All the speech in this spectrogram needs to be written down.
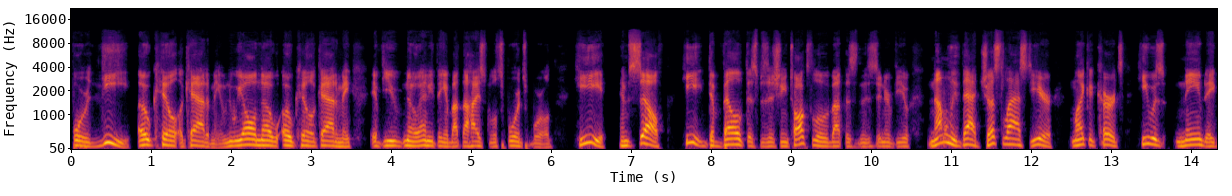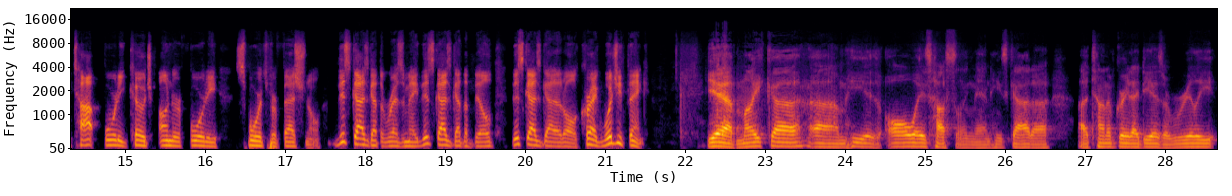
for the Oak Hill Academy. We all know Oak Hill Academy if you know anything about the high school sports world. He himself, he developed this position. He talks a little about this in this interview. Not only that, just last year, Micah Kurtz, he was named a top 40 coach under 40 sports professional. This guy's got the resume. This guy's got the build. This guy's got it all. Craig, what'd you think? Yeah, Mike, uh, um, he is always hustling, man. He's got a, a ton of great ideas, a really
